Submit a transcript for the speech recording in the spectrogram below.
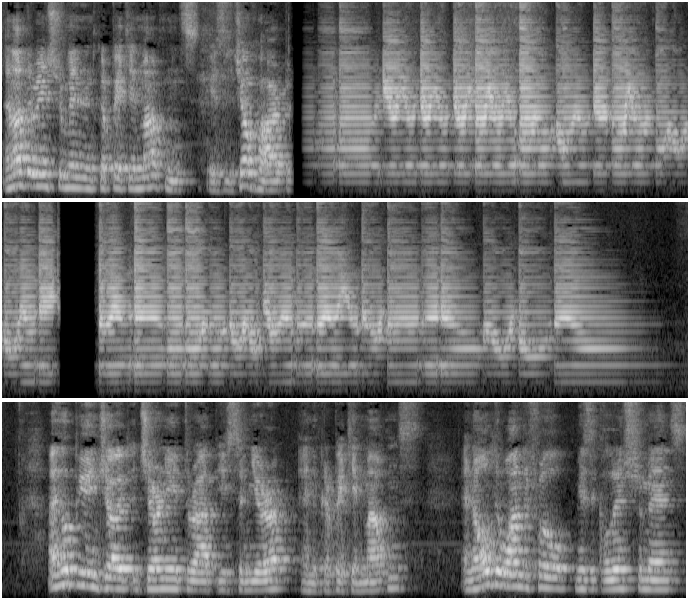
Another instrument in Carpathian Mountains is the jaw harp. I hope you enjoyed a journey throughout Eastern Europe and the Carpathian Mountains and all the wonderful musical instruments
